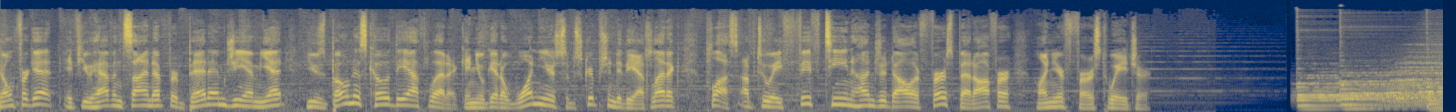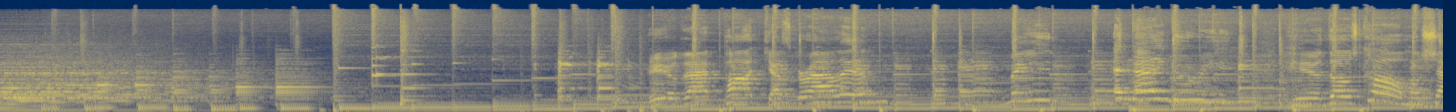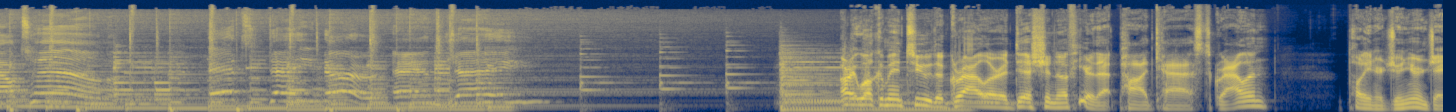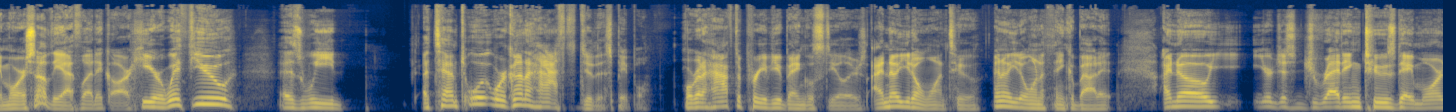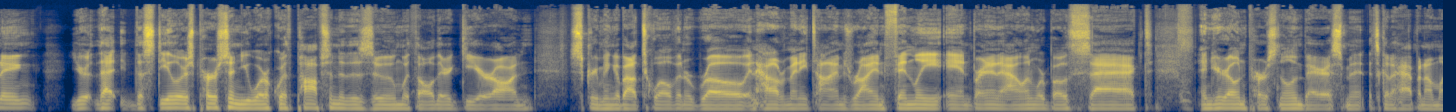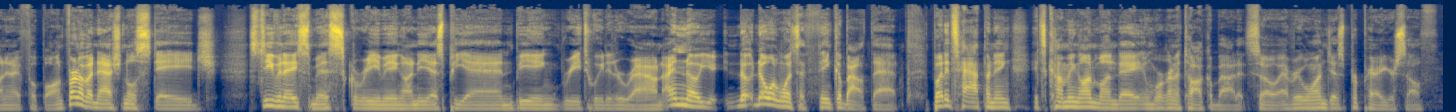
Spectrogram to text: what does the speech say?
Don't forget, if you haven't signed up for BetMGM yet, use bonus code The Athletic, and you'll get a one-year subscription to The Athletic, plus up to a fifteen hundred dollar first bet offer on your first wager. Hear that podcast growling, Those co-hosts shouting. It's Dehner and Jay. All right, welcome into the Growler edition of Hear That Podcast. Growlin, Paul Dehner Jr. and Jay Morrison of The Athletic are here with you as we attempt. we- We're going to have to do this, people. We're going to have to preview Bengals Steelers. I know you don't want to. I know you don't want to think about it. I know you're just dreading Tuesday morning. You're that the Steelers person you work with pops into the Zoom with all their gear on, screaming about 12 in a row and however many times Ryan Finley and Brandon Allen were both sacked and your own personal embarrassment. It's going to happen on Monday Night Football in front of a national stage. Stephen A. Smith screaming on ESPN, being retweeted around. I know you no, no one wants to think about that, but it's happening. It's coming on Monday and we're going to talk about it. So everyone just prepare yourself.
